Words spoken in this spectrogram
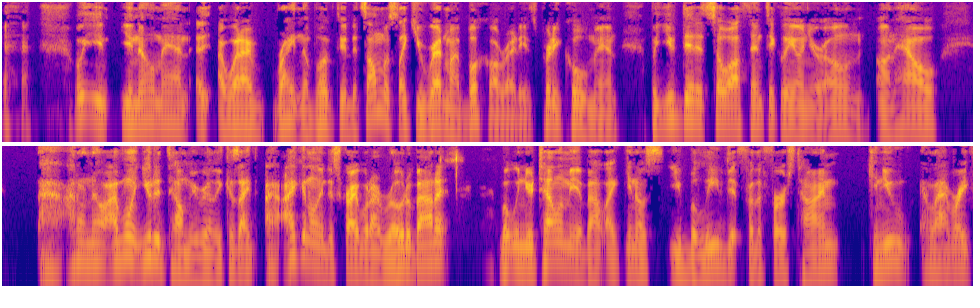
well, you you know, man, I, what I write in the book, dude, it's almost like you read my book already. It's pretty cool, man. But you did it so authentically on your own, on how I don't know. I want you to tell me really, because I, I I can only describe what I wrote about it. But when you're telling me about like you know you believed it for the first time, can you elaborate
